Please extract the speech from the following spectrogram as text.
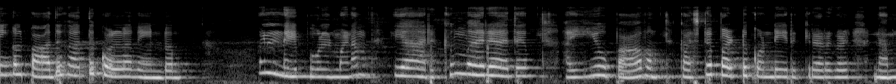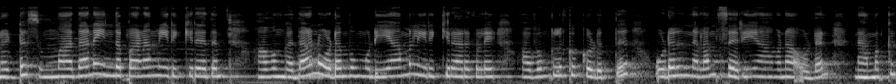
நீங்கள் பாதுகாத்து கொள்ள வேண்டும். உன்னை போல் மனம் யாருக்கும் வராது. ஐயோ பாவம். கஷ்டப்பட்டு கொண்டு இருக்கிறார்கள் நம்மகிட்ட சும்மா தானே இந்த பணம் இருக்கிறது. அவங்க தான் உடம்பு முடியாமல் இருக்கிறார்களே. அவங்களுக்கு கொடுத்து உடல் நலம் சரியாவனவுடன் நமக்கு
